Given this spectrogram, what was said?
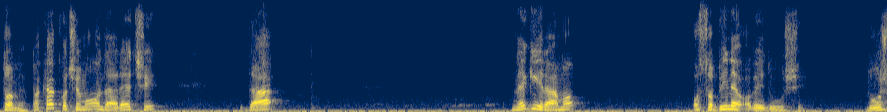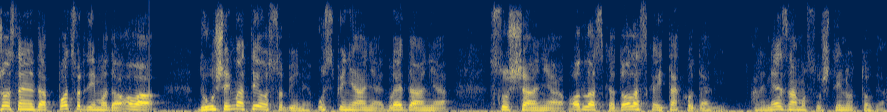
tome. Pa kako ćemo onda reći da negiramo osobine ove duše? Dužnost je da potvrdimo da ova duša ima te osobine, uspinjanja, gledanja, slušanja, odlaska, dolaska i tako dalje. Ali ne znamo suštinu toga.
